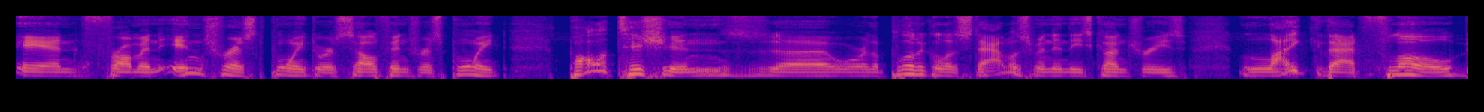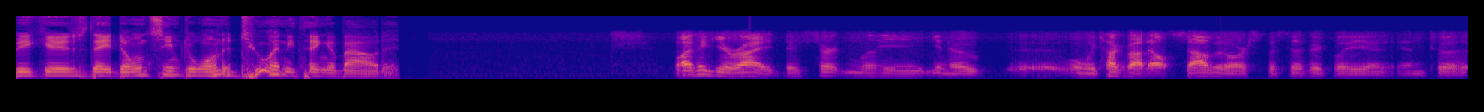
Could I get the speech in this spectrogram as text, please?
And from an interest point or self interest point, politicians uh, or the political establishment in these countries like that flow because they don't seem to want to do anything about it. Well, I think you're right. They certainly, you know, uh, when we talk about El Salvador specifically, and, and to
